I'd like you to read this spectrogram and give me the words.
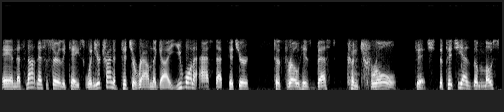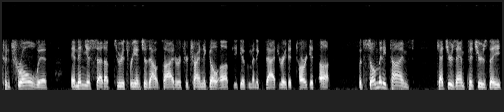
And that's not necessarily the case. When you're trying to pitch around the guy, you want to ask that pitcher to throw his best control pitch, the pitch he has the most control with, and then you set up two or three inches outside, or if you're trying to go up, you give him an exaggerated target up. But so many times, catchers and pitchers they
